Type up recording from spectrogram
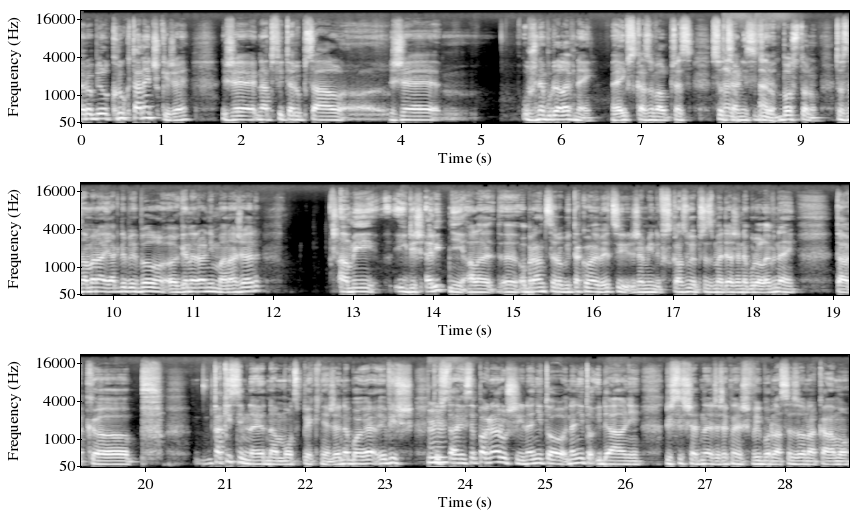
robil kruk tanečky, že? Že na Twitteru psal, e, že už nebude levnej. Hej, vzkazoval přes sociální sítě Bostonu. To znamená, jak kdyby byl e, generální manažer, a my, i když elitní, ale e, obránce robí takové věci, že mi vzkazuje přes média, že nebude levnej, tak e, pff, taky s ním nejednám moc pěkně, že? Nebo je, víš, ty mm. vztahy se pak naruší, není to, není to ideální, když si šedneš, řekneš, výborná sezóna, kámo,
